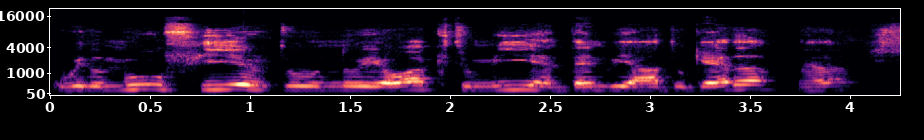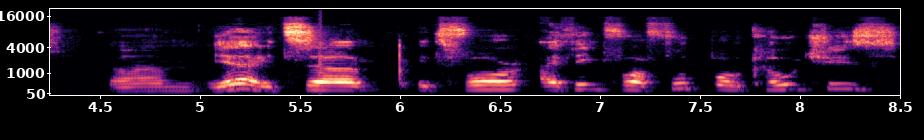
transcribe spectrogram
will move here to New York to me, and then we are together. Yeah, um, yeah it's uh, it's for I think for football coaches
